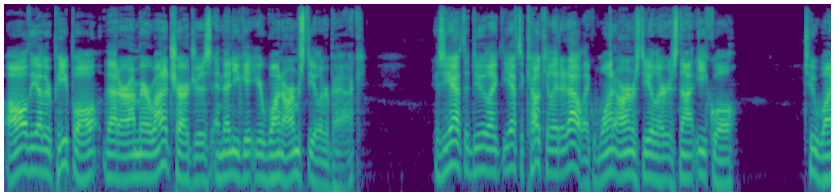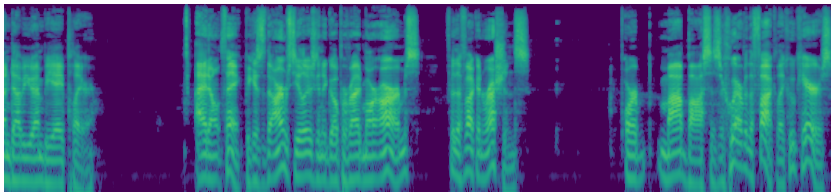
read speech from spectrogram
all the other people that are on marijuana charges, and then you get your one arms dealer back. Because you have to do like you have to calculate it out. Like one arms dealer is not equal to one WNBA player. I don't think because the arms dealer is going to go provide more arms for the fucking Russians or mob bosses or whoever the fuck. Like who cares?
